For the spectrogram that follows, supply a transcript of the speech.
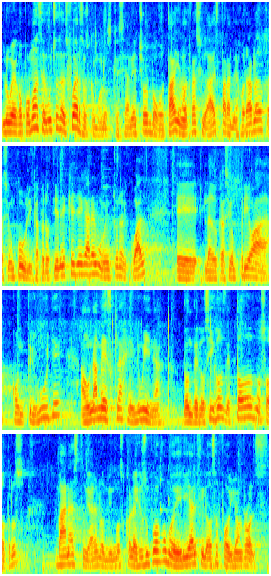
Luego podemos hacer muchos esfuerzos, como los que se han hecho en Bogotá y en otras ciudades, para mejorar la educación pública, pero tiene que llegar el momento en el cual eh, la educación privada contribuye a una mezcla genuina donde los hijos de todos nosotros van a estudiar en los mismos colegios, un poco como diría el filósofo John Rawls,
